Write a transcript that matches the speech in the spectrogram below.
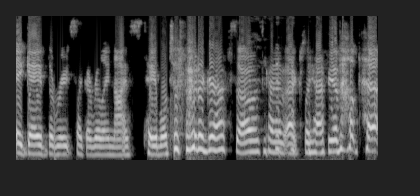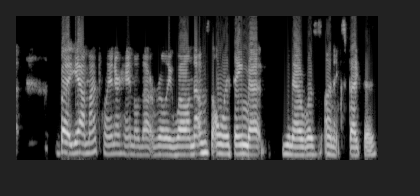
it gave the roots like a really nice table to photograph. So I was kind of actually happy about that. But yeah, my planner handled that really well. And that was the only thing that, you know, was unexpected.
